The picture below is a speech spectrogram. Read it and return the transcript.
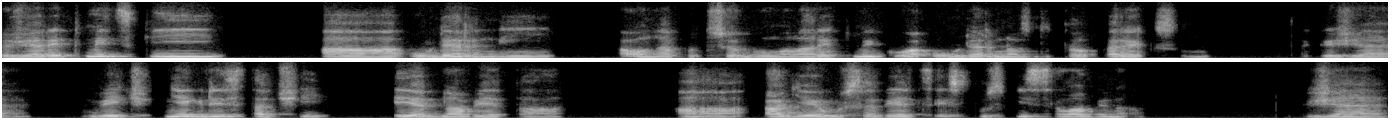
protože je rytmický a úderný a ona potřebovala rytmiku a údernost do toho Perexu. Takže věč, někdy stačí i jedna věta a, a dějou se věci, spustí se lavina. Takže eh,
